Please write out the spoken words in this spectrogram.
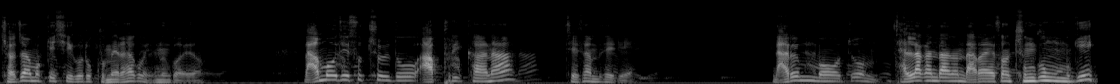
겨자 먹기 식으로 구매를 하고 있는 거예요. 나머지 수출도 아프리카나 제3세계 나름 뭐 좀 잘 나간다는 나라에선 중국 무기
